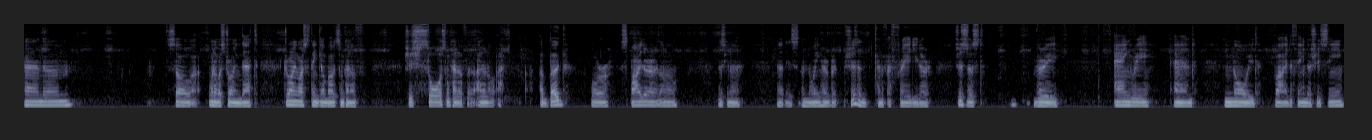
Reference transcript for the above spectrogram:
And um, so uh, when I was drawing that drawing, I was thinking about some kind of, she saw some kind of, uh, I don't know, a, a bug or spider, I don't know that's gonna that is annoying her but she isn't kind of afraid either. She's just very angry and annoyed by the thing that she's seeing.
